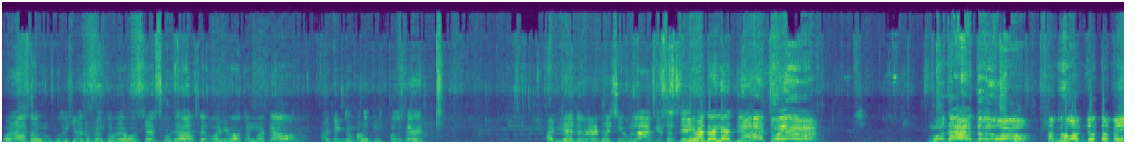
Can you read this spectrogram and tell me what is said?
પણ આ તો લુગડું છે લુગડો ધોવે એવો છે થોડા તમે મને વાતો મત આવો. આ તો તમારો જુઠ્ઠો છે. અત્યારે ધોયા દસી એવું લાગે તો છે. ધોયા તો નથી? હા ધોયા. હું ના ધોયો તમે સમજો તમે?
